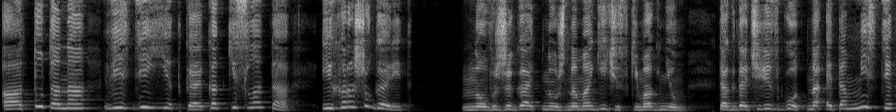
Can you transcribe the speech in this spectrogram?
а тут она везде едкая, как кислота, и хорошо горит. Но выжигать нужно магическим огнем, тогда через год на этом месте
